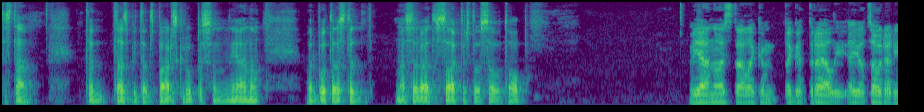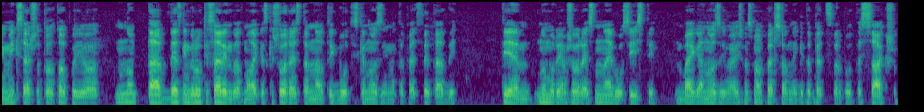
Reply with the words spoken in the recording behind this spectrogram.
Tas tā, tad tas bija tāds pāris grupas, un jā, nu, varbūt tās tad mēs varētu sākt ar to savu topu. Jā, nu es tā laikam tagad reāli ejot cauri arī miksēšu to topu, jo, nu, tā diezgan grūti sarindot. Man liekas, ka šoreiz tam nav tik būtiska nozīme, tāpēc tie tādi, tiem numuriem šoreiz nebūs īsti baigā nozīmē, vismaz man personīgi, tāpēc varbūt es sākšu.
